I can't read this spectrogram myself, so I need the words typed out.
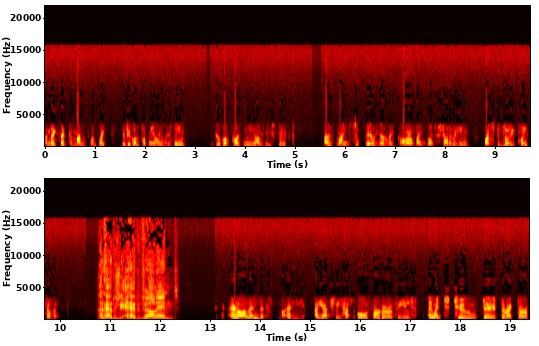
And I said to management, like, if you're going to put me on with him, if you're going to put me on his shift as my superior, like, or if I'm going to shadow him, what's the bloody point of it? And how did you how did it all end? It all ended. I, I actually had to go further afield. I went to the director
